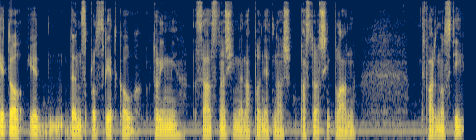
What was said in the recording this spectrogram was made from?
Je to jeden z prostriedkov, ktorými sa snažíme naplňať náš pastoračný plán farnosti,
